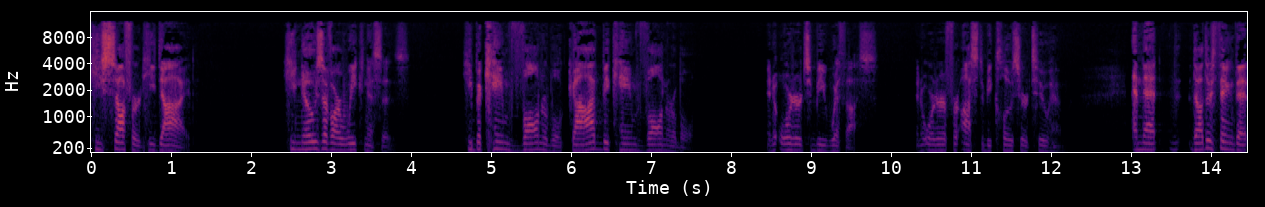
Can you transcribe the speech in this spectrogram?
He suffered, he died. He knows of our weaknesses. He became vulnerable. God became vulnerable in order to be with us, in order for us to be closer to Him. And that the other thing that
